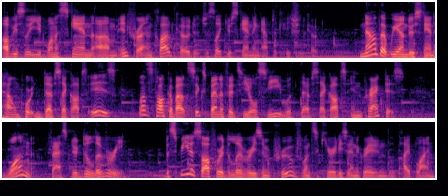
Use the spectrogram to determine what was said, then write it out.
obviously you'd want to scan um, infra and cloud code just like you're scanning application code. Now that we understand how important DevSecOps is, let's talk about six benefits you'll see with DevSecOps in practice. 1. Faster delivery. The speed of software delivery is improved when security is integrated into the pipeline.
